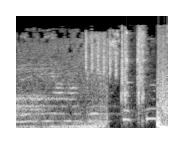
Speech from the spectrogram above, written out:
Baby, I'm a gangster.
